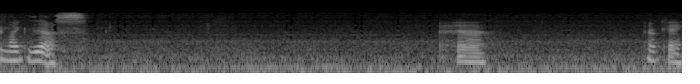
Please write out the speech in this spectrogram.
like this. Uh, okay.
